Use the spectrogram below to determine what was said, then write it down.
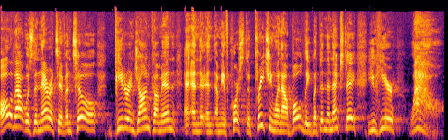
All of that was the narrative until Peter and John come in. And, and, and, I mean, of course, the preaching went out boldly, but then the next day you hear, wow,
